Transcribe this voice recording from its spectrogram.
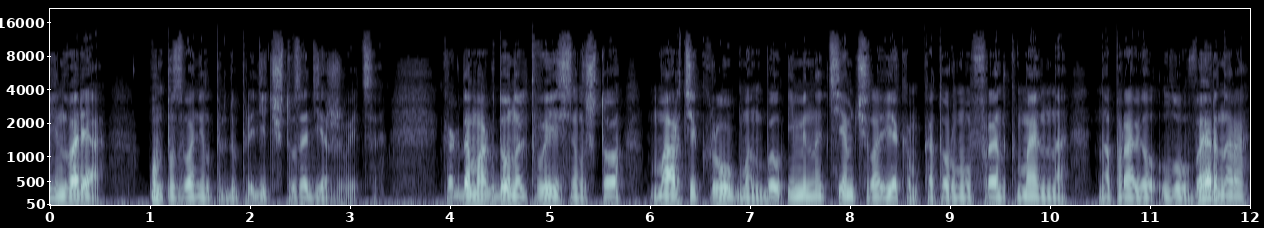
января. Он позвонил предупредить, что задерживается. Когда Макдональд выяснил, что Марти Кругман был именно тем человеком, которому Фрэнк Менна направил Лу Вернера,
